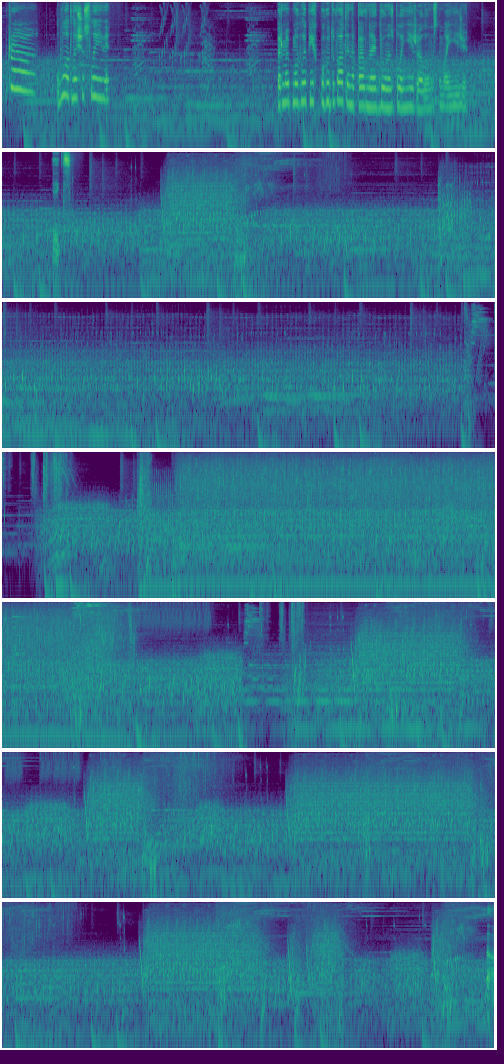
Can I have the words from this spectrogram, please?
Ура! Лодли щасливі. Тепер ми б могли б їх погодувати, напевно, якби у нас була їжа, але у нас немає їжі. Єйкс.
